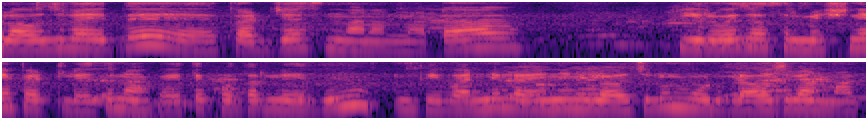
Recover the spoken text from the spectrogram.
బ్లౌజులు అయితే కట్ చేస్తున్నాను అనమాట ఈరోజు అసలు మిషనే పెట్టలేదు నాకైతే కుదరలేదు. ఇంక ఇవన్నీ లైనింగ్ బ్లౌజులు మూడు బ్లౌజులు అనమాట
